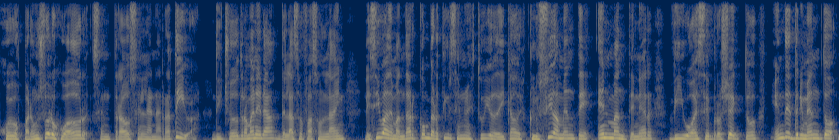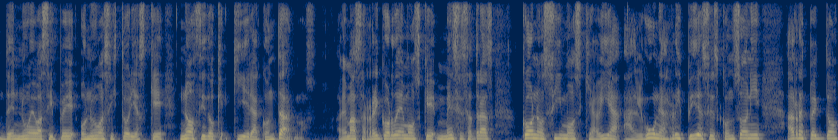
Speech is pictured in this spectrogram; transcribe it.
juegos para un solo jugador centrados en la narrativa. Dicho de otra manera, The Last of Us Online les iba a demandar convertirse en un estudio dedicado exclusivamente en mantener vivo a ese proyecto en detrimento de nuevas IP o nuevas historias que Naughty Dog quiera contarnos. Además, recordemos que meses atrás conocimos que había algunas rispideces con Sony al respecto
